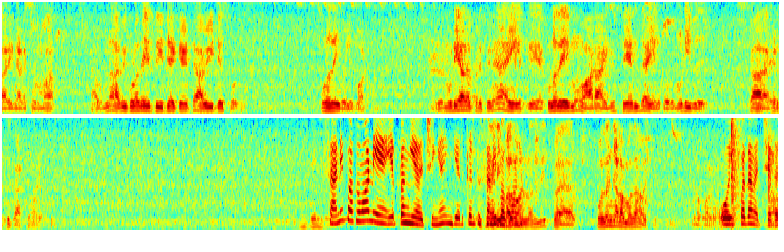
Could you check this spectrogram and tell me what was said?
காரியம் நடக்குமா அப்படின்னா அவி குலதெய்வத்துக்கிட்டே கேட்டு அவிகிட்டே சொல்கிறேன் குலதெய்வ வழிபாடு. அது முடியாத பிரச்சனையாக அவங்களுக்கு குலதெய்வமும் ஆராயும் சேர்ந்து அவங்களுக்கு ஒரு முடிவு கா எடுத்து காட்டுவாங்க சனி பகவான் எ- எப்பங்கய்யா வச்சீங்க? இங்கே இருக்கிறது சனி பகவான். வந்து இப்போ புதன்கிழமை தான் வச்சிருச்சு ஓ இப்போ தான் வச்சது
